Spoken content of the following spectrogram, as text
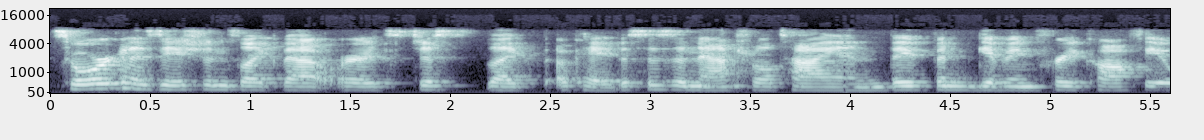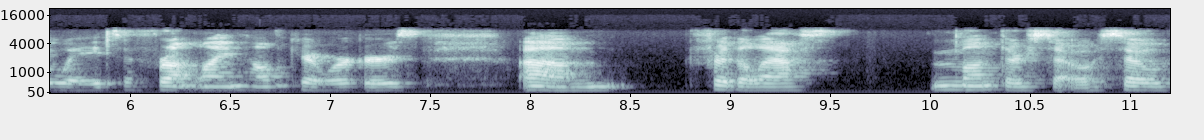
So organizations like that, where it's just like, okay, this is a natural tie-in. They've been giving free coffee away to frontline healthcare workers um, for the last month or so. So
